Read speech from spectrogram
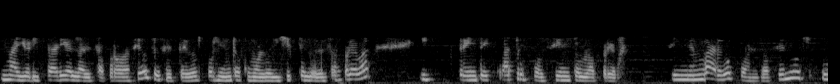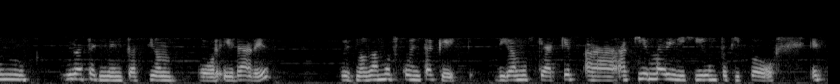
mayoritaria la desaprobación, 62% como lo dijiste lo desaprueba y 34% lo aprueba. Sin embargo, cuando hacemos una segmentación por edades, pues nos damos cuenta que digamos que a, qué, a, quién va dirigido un poquito este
